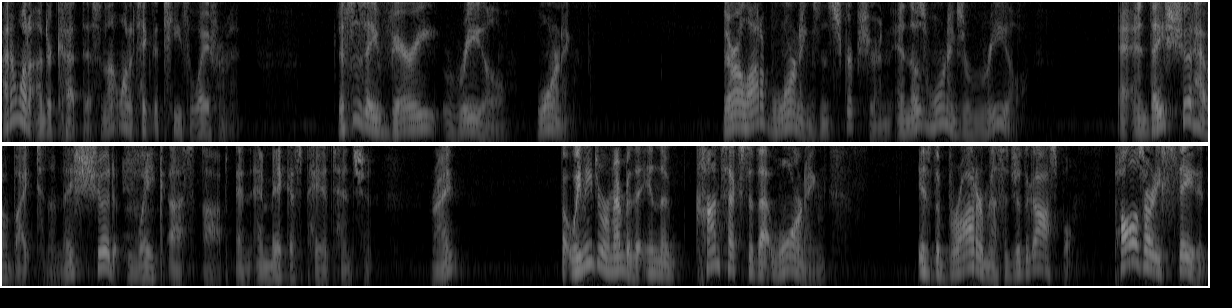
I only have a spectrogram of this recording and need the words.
I don't want to undercut this, and I don't want to take the teeth away from it. This is a very real warning. There are a lot of warnings in Scripture, and, and those warnings are real. And, and, they should have a bite to them. They should wake us up and, and make us pay attention, right? But we need to remember that in the context of that warning is the broader message of the gospel. Paul has already stated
